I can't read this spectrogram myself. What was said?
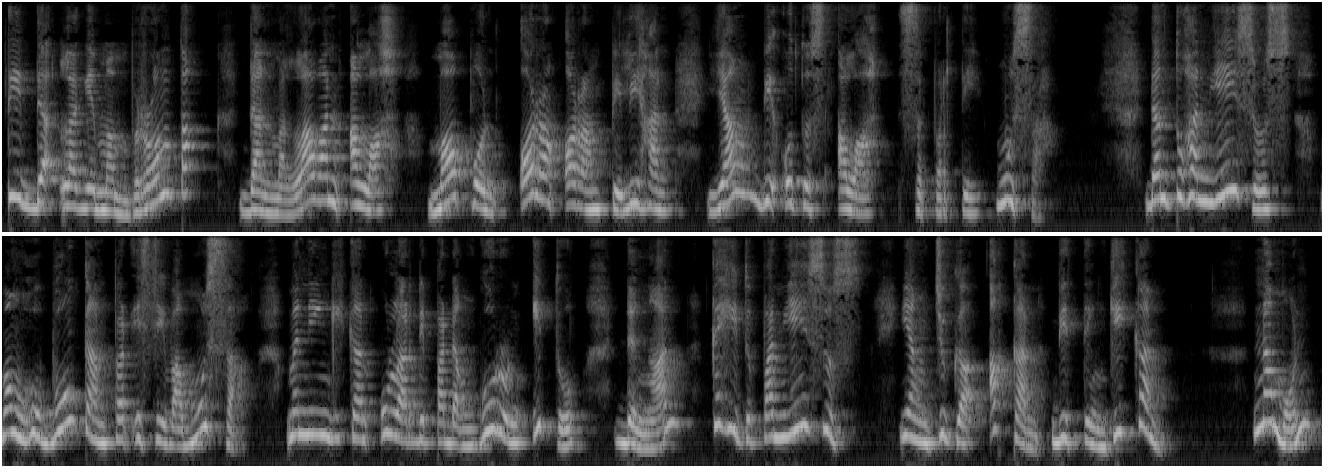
tidak lagi memberontak dan melawan Allah maupun orang-orang pilihan yang diutus Allah seperti Musa. Dan Tuhan Yesus menghubungkan peristiwa Musa meninggikan ular di padang gurun itu dengan kehidupan Yesus yang juga akan ditinggikan. Namun,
